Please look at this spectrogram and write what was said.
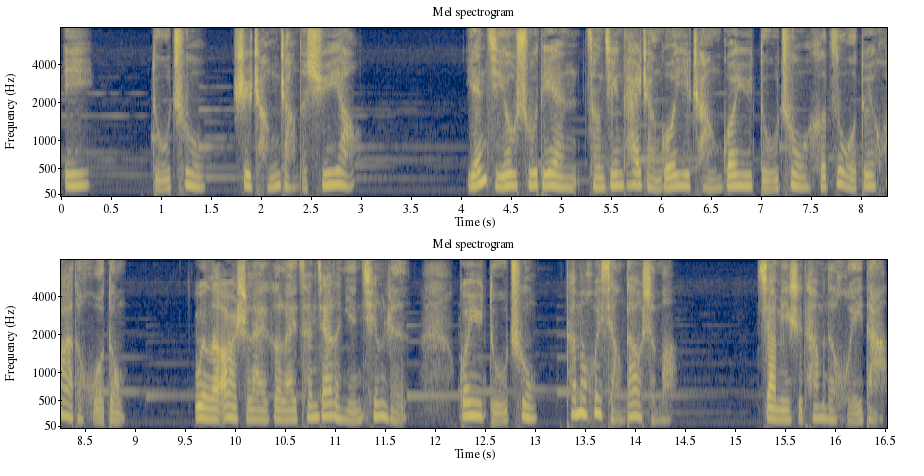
一，独处是成长的需要。延吉优书店曾经开展过一场关于独处和自我对话的活动，问了二十来个来参加的年轻人，关于独处他们会想到什么？下面是他们的回答。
